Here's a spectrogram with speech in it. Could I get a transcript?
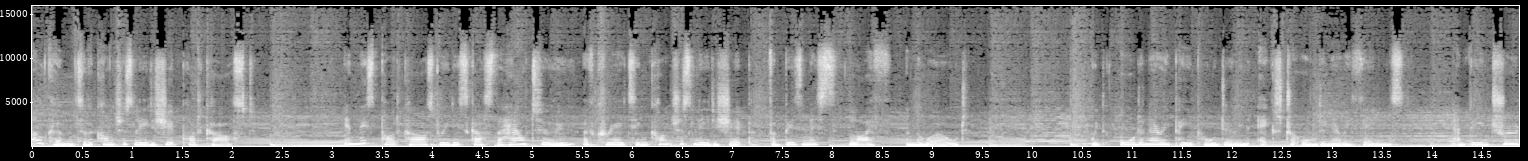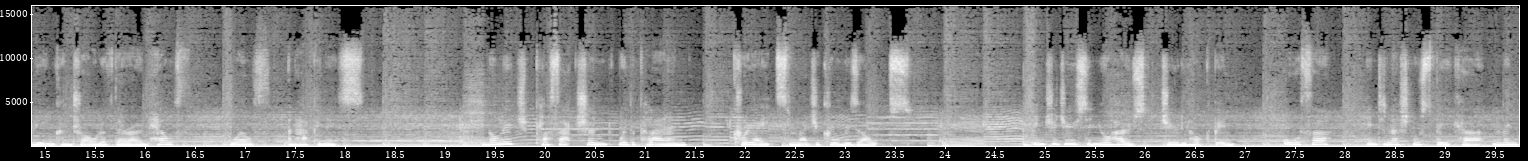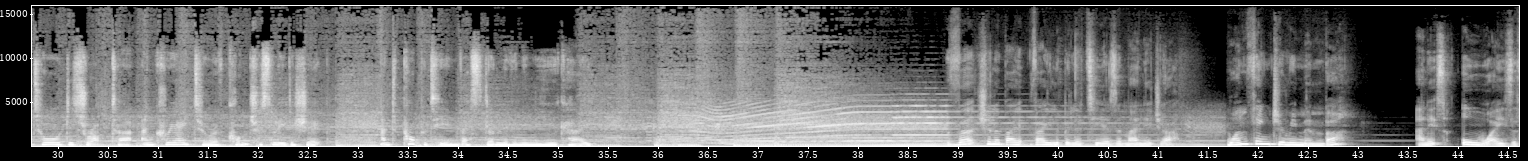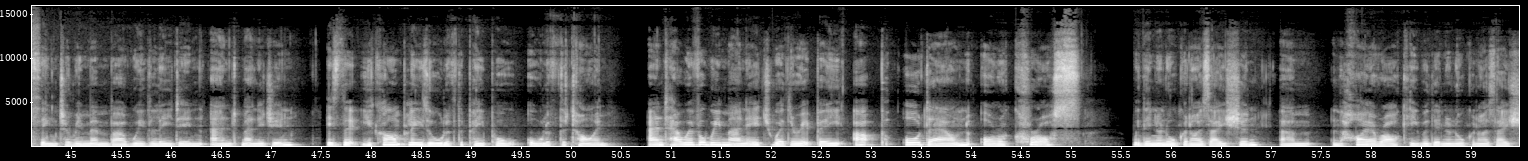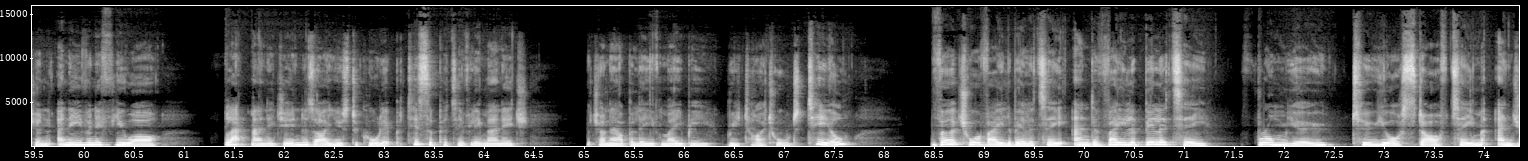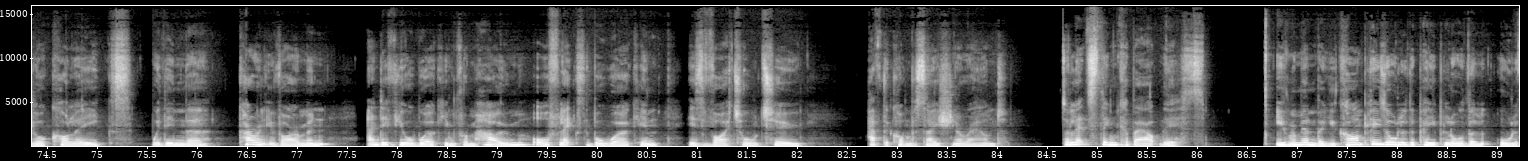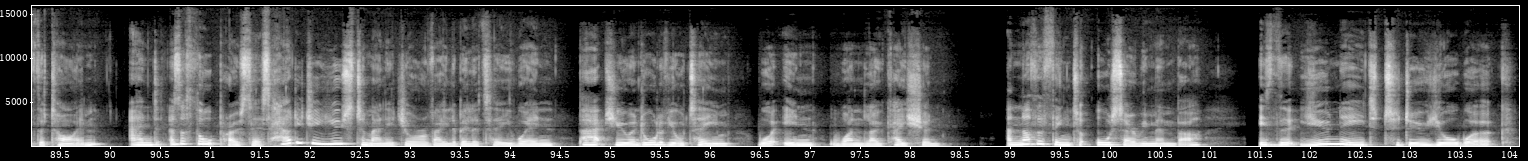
Welcome to the Conscious Leadership Podcast. In this podcast, we discuss the how to of creating conscious leadership for business, life, and the world. With ordinary people doing extraordinary things and being truly in control of their own health, wealth, and happiness. Knowledge plus action with a plan creates magical results. Introducing your host, Julie Hogbin, author, international speaker, mentor, disruptor, and creator of conscious leadership, and property investor living in the UK. Virtual availability as a manager. One thing to remember, and it's always a thing to remember with leading and managing, is that you can't please all of the people all of the time. And however we manage, whether it be up or down or across, within an organisation um, and the hierarchy within an organisation. And even if you are flat managing, as I used to call it, participatively manage, which I now believe may be retitled Teal, virtual availability and availability from you to your staff team and your colleagues within the current environment. And if you're working from home or flexible working, is vital to have the conversation around. So let's think about this. You remember you can't please all of the people all the all of the time. And as a thought process, how did you used to manage your availability when perhaps you and all of your team were in one location? Another thing to also remember is that you need to do your work.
